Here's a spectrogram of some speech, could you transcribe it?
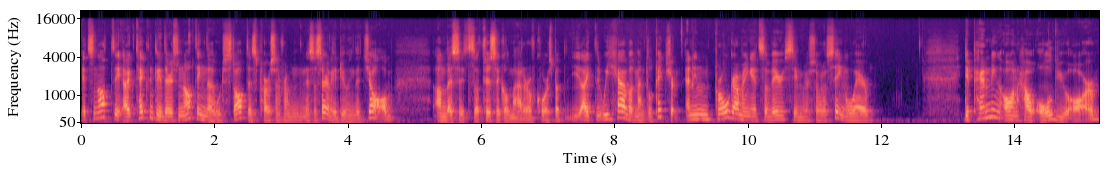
It's not the, uh, technically there's nothing that would stop this person from necessarily doing the job, unless it's a physical matter, of course. But like we have a mental picture, and in programming, it's a very similar sort of thing where depending on how old you are,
